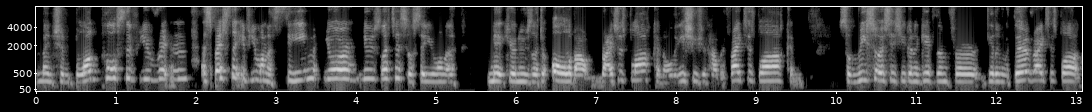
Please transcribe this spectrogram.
mention blog posts that you've written, especially if you want to theme your newsletter. So, say you want to make your newsletter all about writer's block and all the issues you've had with writer's block and some resources you're going to give them for dealing with their writer's block.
